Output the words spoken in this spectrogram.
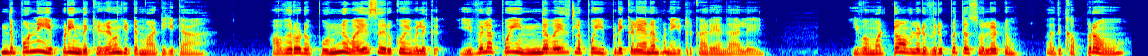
இந்த பொண்ணு எப்படி இந்த கிழவங்கிட்ட மாட்டிக்கிட்டா? அவரோட பொண்ணு வயசு இருக்கும் இவளுக்கு. இவளை போய் இந்த வயசில் போய் இப்படி கல்யாணம் பண்ணிக்கிட்டு இருக்காரு அந்த ஆளு. இவன் மட்டும் அவளோட விருப்பத்தை சொல்லட்டும். அதுக்கப்புறம்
